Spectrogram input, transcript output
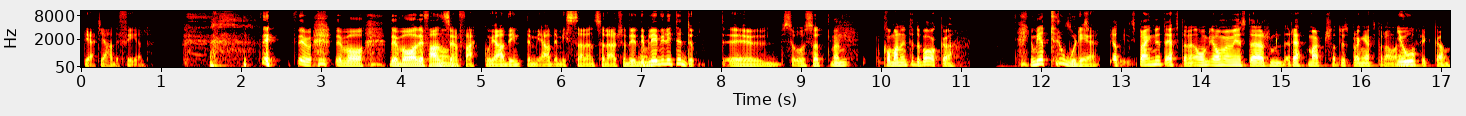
det är att jag hade fel. det, det, var- det, var, det, var, det fanns Ja. en fack och jag hade, inte, jag hade missat den sådär, så det, det Ja. blev ju lite dumt. Eh, Så, så att, Men kom han inte tillbaka? Jo, men jag tror det. Jag sprang du inte efter den? Om, om jag minns det här som rätt match, att du sprang efter den. Jo. Då fick han.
